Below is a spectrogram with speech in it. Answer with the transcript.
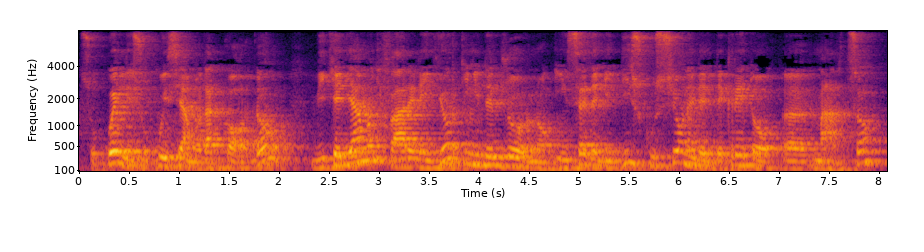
su quelli su cui siamo d'accordo vi chiediamo di fare degli ordini del giorno in sede di discussione del decreto eh, marzo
